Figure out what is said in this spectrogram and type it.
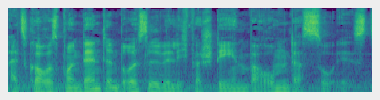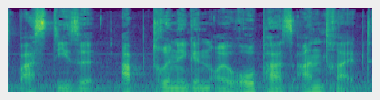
Als Korrespondent in Brüssel will ich verstehen, warum das so ist, was diese abtrünnigen Europas antreibt.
